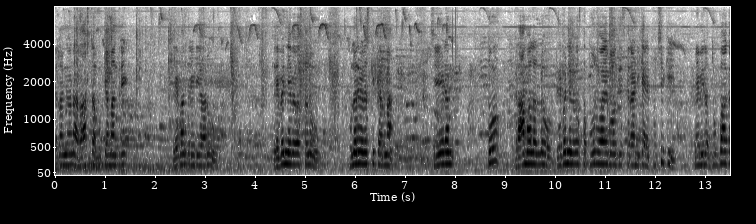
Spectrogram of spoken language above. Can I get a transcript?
తెలంగాణ రాష్ట్ర ముఖ్యమంత్రి రేవంత్ రెడ్డి గారు రెవెన్యూ వ్యవస్థను పునర్వ్యవస్థీకరణ చేయడంతో గ్రామాలలో రెవెన్యూ వ్యవస్థ పూర్వవైభవం తీసుకురావడానికి ఆయన కృషికి మేము ఈరోజు దుబ్బాక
